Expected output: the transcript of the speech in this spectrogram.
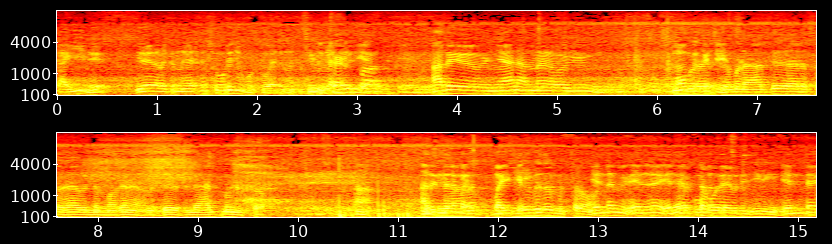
കയ്യിൽ ഇതേ കണക്ക് നേരത്തെ ചൊറിഞ്ഞു പൊട്ടുമായിരുന്നു അത് ഞാൻ അന്ന് നമ്മുടെ ആദ്യകാല സഹാബിന്റെ മകനാണ്. അദ്ദേഹത്തിന്റെ ആത്മമിത്രം ആ. എന്റെ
